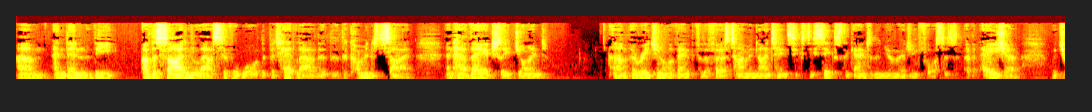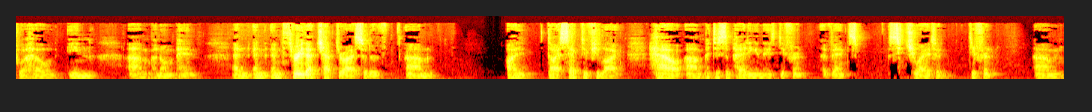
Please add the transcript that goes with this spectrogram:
Um, and then the other side in the Lao Civil War, the Pathet Lao, the, the, the, communist side, and how they actually joined um, a regional event for the first time in 1966, the Games of the New Emerging Forces of Asia, which were held in um, Phnom Penh. And, and, and through that chapter, I sort of um, I dissect, if you like, how um, participating in these different events situated different um,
